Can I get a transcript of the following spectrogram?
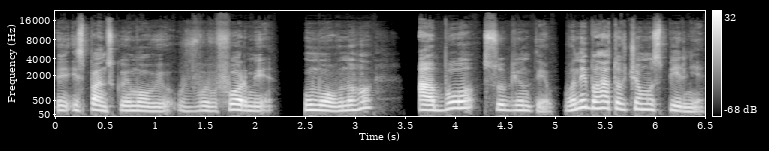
іспанською мовою в формі умовного, або суб'юнтив. Вони багато в чому спільні,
